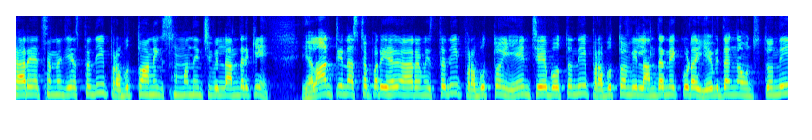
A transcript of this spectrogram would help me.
కార్యాచరణ చేస్తుంది? ప్రభుత్వానికి సంబంధించి వీళ్ళందరికీ ఎలాంటి నష్టపరిహారం ఇస్తుంది? ప్రభుత్వం ఏం చేయబోతుంది? ప్రభుత్వం వీళ్ళందరినీ కూడా ఏ విధంగా ఉంచుతుంది?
